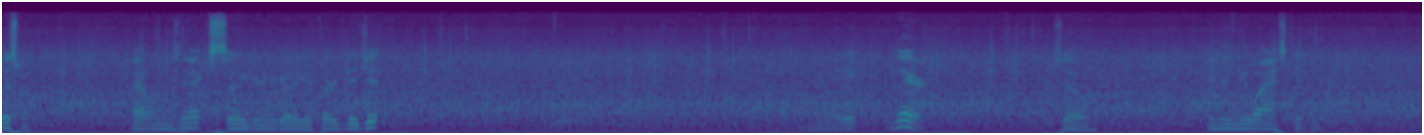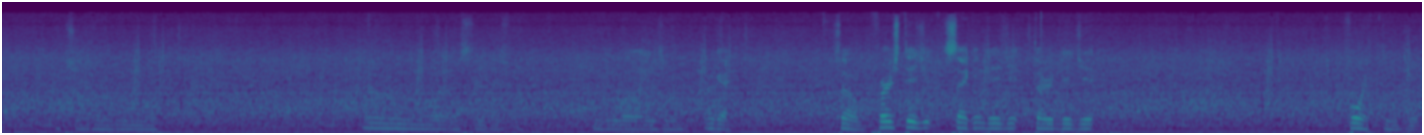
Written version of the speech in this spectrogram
this one. That one's next, so you're going to go to your third digit. Right there. So, and then your last digit. Which is going to be, um, what else do this one? Do a little easier. Okay. So, first digit, second digit, third digit, fourth digit.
